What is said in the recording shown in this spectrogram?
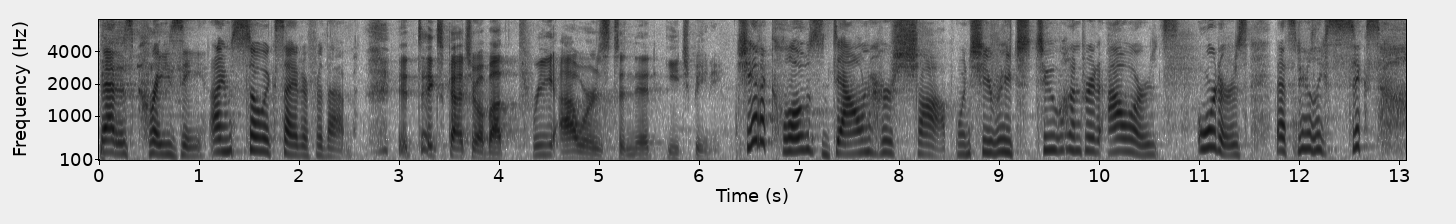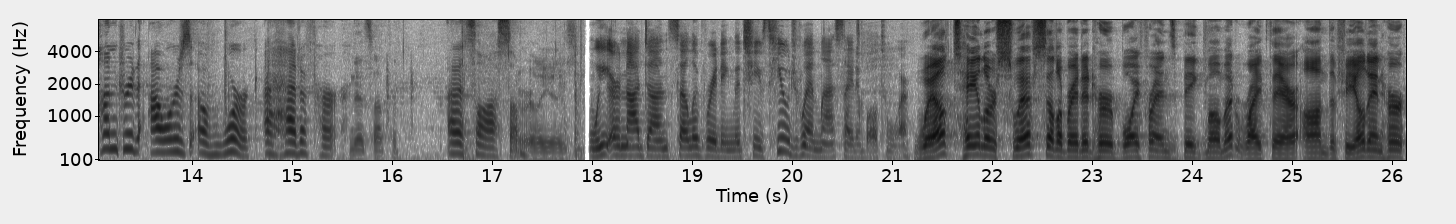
That is crazy. I'm so excited for them. It takes Cacho about three hours to knit each beanie. She had to close down her shop when she reached 200 hours orders. That's nearly 600 hours of work ahead of her. Isn't that something? Oh, that's It awesome. really is. We are not done celebrating the Chiefs' huge win last night in Baltimore. Well, Taylor Swift celebrated her boyfriend's big moment right there on the field, and her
